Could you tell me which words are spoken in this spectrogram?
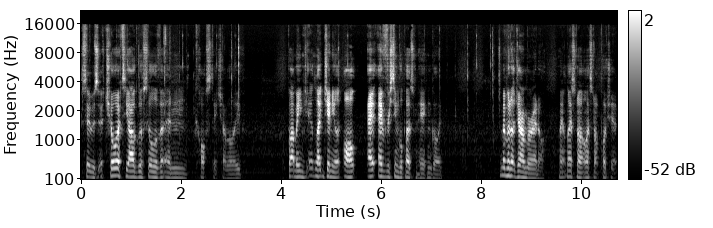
So it was Ochoa, Thiago Silva, and Kostic, I believe. But I mean, like genuinely, all every single person here can go in. Maybe not Jaron Moreno. Right, let's not let's not push it.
